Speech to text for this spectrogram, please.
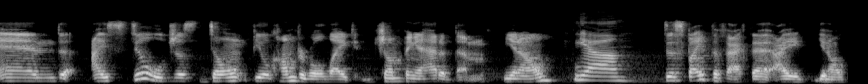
And I still just don't feel comfortable like jumping ahead of them, you know? yeah. despite the fact that I, you know,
